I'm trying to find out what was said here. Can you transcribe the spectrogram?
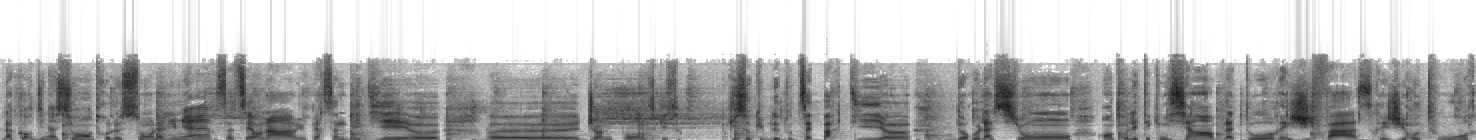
La coordination entre le son et la lumière, ça c'est on a une personne dédiée, euh, euh, John Ponce, qui se- qui s'occupe de toute cette partie euh, de relations entre les techniciens, plateau, régie face, régie retour.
